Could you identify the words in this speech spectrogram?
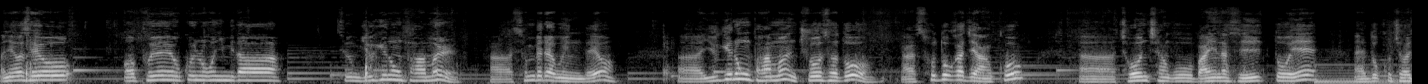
안녕하세요. 어, 부여의 옥군농원입니다. 지금 유기농 밤을 아, 선별하고 있는데요. 아, 유기농 밤은 주워서도 아, 소독하지 않고 아, 저온 창고 마이너스 1도에 놓고 저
